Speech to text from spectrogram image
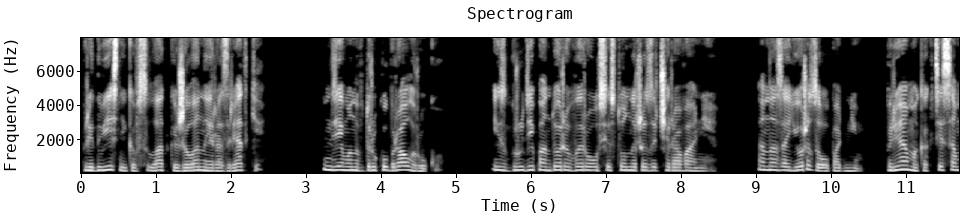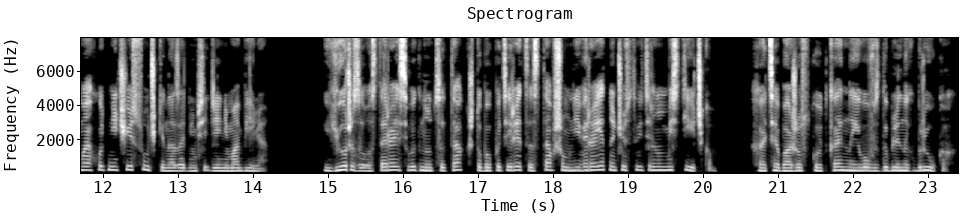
предвестников сладкой желанной разрядки, демон вдруг убрал руку из груди Пандоры вырвался стон разочарования. Она заерзала под ним, прямо как те самые охотничьи сучки на заднем сиденье мобиля. Ёрзала, стараясь выгнуться так, чтобы потеряться ставшим невероятно чувствительным местечком, хотя бы жесткую ткань на его вздыбленных брюках.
